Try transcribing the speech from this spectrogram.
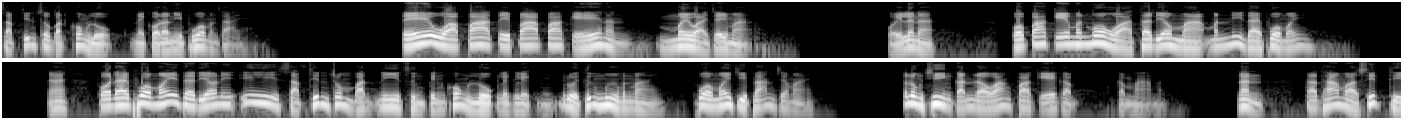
ทรัพย์สินสมบัติของโลก ในกรณีพัวมันตาย เตว่าป้าเตป้าป้าเก๋นั่น ไม่ไหวใจมาหวยเลยนะพอป้าเก๋มันม่วงว่าแต่เดียวมามันนี่ได้พวกไหมนะพอได้พวกไหมแต่เดียวนี่อีทรัพย์สินสมบัตินี่ซึ่งเป็นของโลกเล็กๆนี่ไม่รู้ถึงมือมันมา พวกไหมจีบล้านจะมาก็ลงชิงกันระหว่างปาเก๋กับกับหมามัน นั่นถ้าถามว่าสิทธิ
